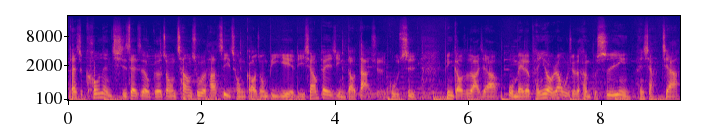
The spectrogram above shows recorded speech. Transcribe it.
但是 Conan 其实在这首歌中唱出了他自己从高中毕业离乡背景到大学的故事，并告诉大家：“我没了朋友，让我觉得很不适应，很想家。”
